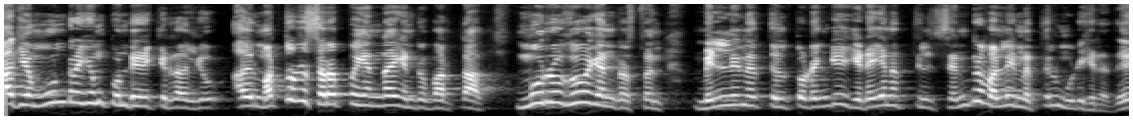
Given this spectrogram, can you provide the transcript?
ஆகிய மூன்றையும் கொண்டிருக்கிறார்கள் அதில் மற்றொரு சிறப்பு என்ன என்று பார்த்தால் முருகு என்ற சொல் மெல்லினத்தில் தொடங்கி இடையினத்தில் சென்று வல்லினத்தில் முடிகிறது.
